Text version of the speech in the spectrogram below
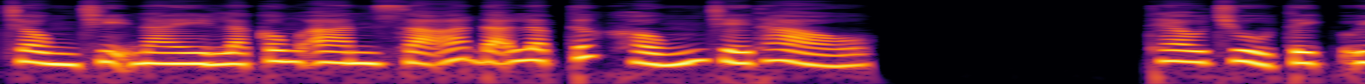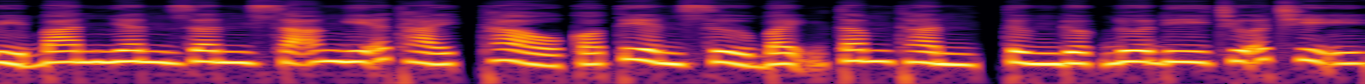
chồng chị này là công an xã đã lập tức khống chế Thảo. Theo Chủ tịch Ủy ban Nhân dân xã Nghĩa Thái, Thảo có tiền sử bệnh tâm thần, từng được đưa đi chữa trị.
